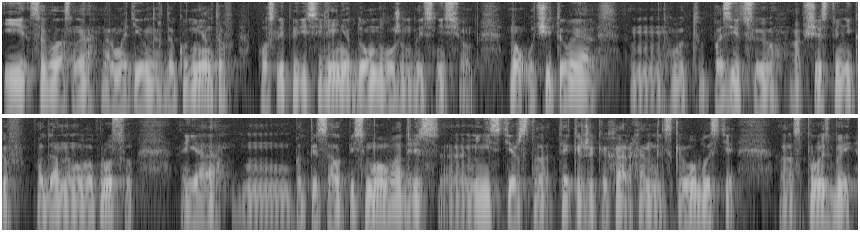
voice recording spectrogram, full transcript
И согласно нормативных документов, после переселения дом должен быть снесен. Но учитывая вот, позицию общественников по данному вопросу, я подписал письмо в адрес э, Министерства ТЭК и ЖКХ Архангельской области э, с просьбой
